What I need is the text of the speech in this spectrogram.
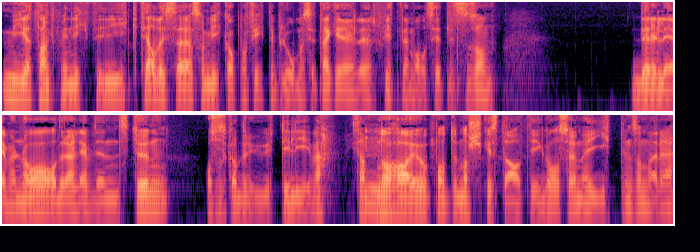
mye av tankene mine gikk, gikk til alle disse som gikk opp og fikk diplomet sitt, eller vitnemålet sitt. Litt sånn Dere lever nå, og dere har levd en stund, og så skal dere ut i livet. Mm. Nå har jo på en måte norske stat i gåseøynene gitt en sånn derre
